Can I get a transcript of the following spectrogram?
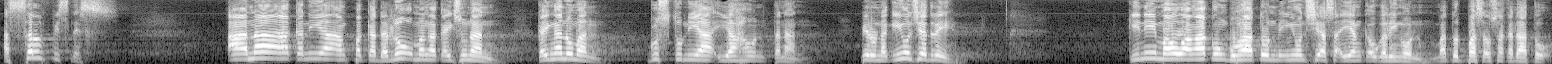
a selfishness. Ana kaniya ang pagkadalo mga kaigsunan. Kay nga man, gusto niya iyahon tanan. Pero nag-ingon siya dre, Kini mao ang akong buhaton miingon siya sa iyang kaugalingon matud pa sa usa ka dato.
